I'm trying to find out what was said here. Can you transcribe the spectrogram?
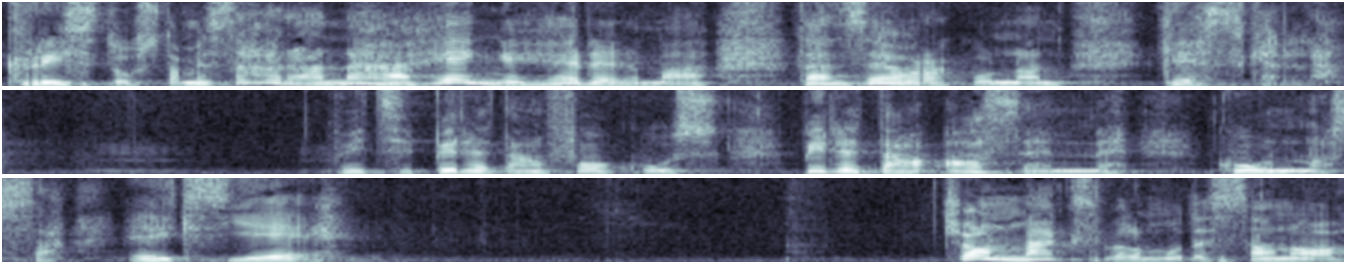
Kristusta. Me saadaan nähdä hengen hedelmää tämän seurakunnan keskellä. Vitsi, pidetään fokus, pidetään asenne kunnossa, eiks jee? John Maxwell muuten sanoo,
